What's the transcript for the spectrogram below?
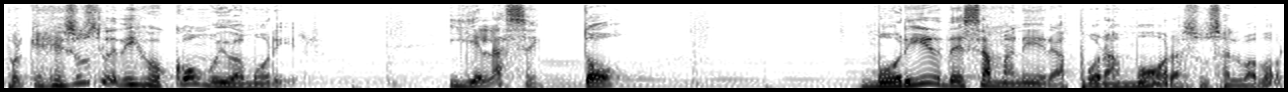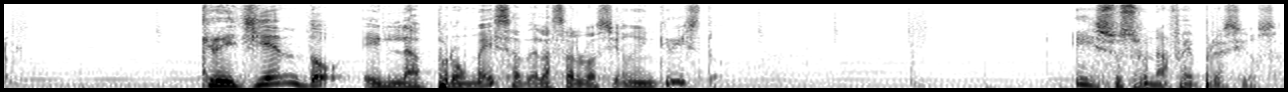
Porque Jesús le dijo cómo iba a morir. Y él aceptó morir de esa manera por amor a su Salvador creyendo en la promesa de la salvación en Cristo. Eso es una fe preciosa.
